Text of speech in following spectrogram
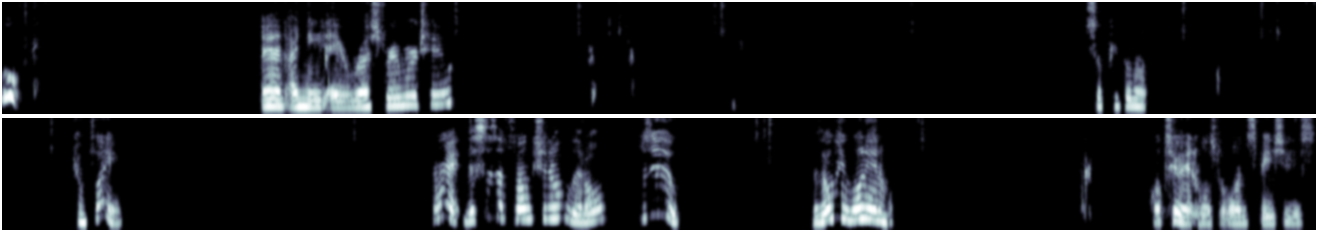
Ooh. And I need a restroom or two. So people don't complain. Alright, this is a functional little zoo. There's only one animal. Well, two animals, but one species.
